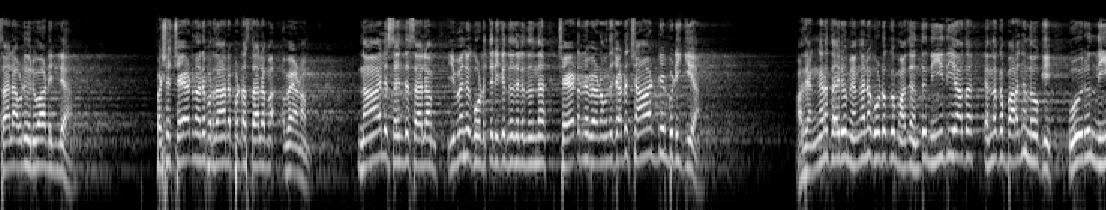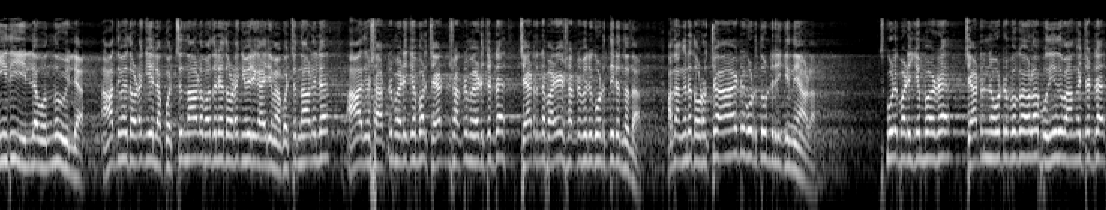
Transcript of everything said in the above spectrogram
സ്ഥലം അവിടെ ഒരുപാടില്ല. പക്ഷെ ചേട്ടന് ഒരു പ്രധാനപ്പെട്ട സ്ഥലം വേണം. നാല് സെന്റ് സ്ഥലം ഇവന് കൊടുത്തിരിക്കുന്നതിൽ നിന്ന് ചേട്ടന് വേണമെന്ന് ചേട്ടൻ ചാട്ടി പിടിക്കുക. അതെങ്ങനെ തരും? എങ്ങനെ കൊടുക്കും? അത് അതെന്ത് നീതിയാത്? എന്നൊക്കെ പറഞ്ഞു നോക്കി. ഒരു നീതിയില്ല ഒന്നുമില്ല. ആദ്യമേ തുടങ്ങിയില്ല. കൊച്ചുനാൾ മുതലേ തുടങ്ങിയ ഒരു കാര്യമാണ് കൊച്ചുനാളിൽ ആദ്യം ഷർട്ട് മേടിക്കുമ്പോൾ ചേട്ടൻ ഷർട്ട് മേടിച്ചിട്ട് ചേട്ടന്റെ പഴയ ഷർട്ട് ഇവന് കൊടുത്തിരുന്നതാ. അതങ്ങനെ തുടർച്ചയായിട്ട് കൊടുത്തുകൊണ്ടിരിക്കുന്നയാളാണ് സ്കൂളിൽ പഠിക്കുമ്പോൾ ചേട്ടൻ നോട്ട് ബുക്കുകൾ പുതിയത് വാങ്ങിച്ചിട്ട്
